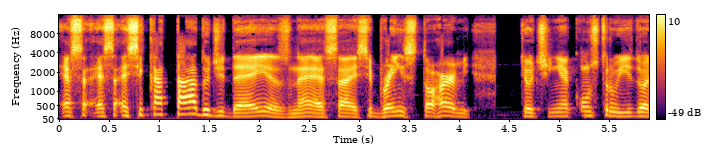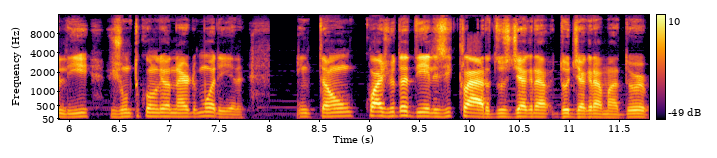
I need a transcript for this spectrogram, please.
essa, essa, esse catado de ideias, né? Essa, esse brainstorm que eu tinha construído ali junto com o Leonardo Moreira. Então, com a ajuda deles e, claro, dos diagra do diagramador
